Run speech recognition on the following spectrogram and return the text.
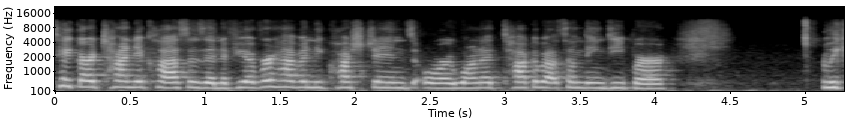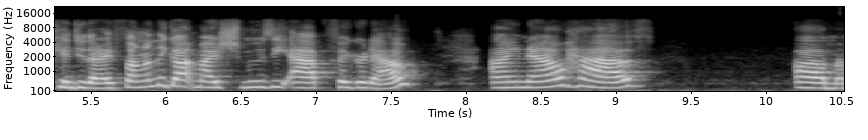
take our Tanya classes. And if you ever have any questions or want to talk about something deeper, we can do that. I finally got my Schmoozy app figured out. I now have um,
